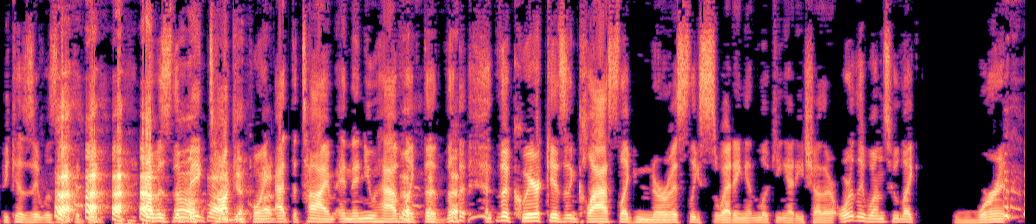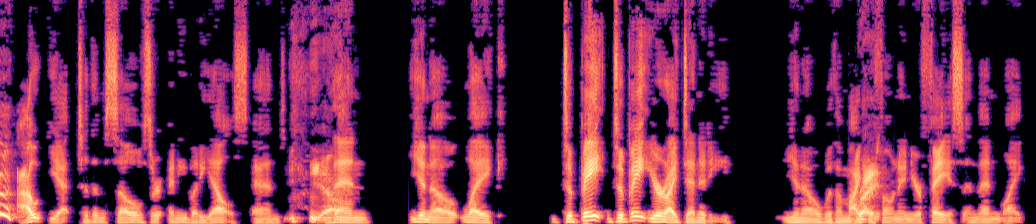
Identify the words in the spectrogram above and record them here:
Because it was like the big it was the Oh big talking God. point at the time and then you have like the, the the queer kids in class like nervously sweating and looking at each other or the ones who like weren't out yet to themselves or anybody else and yeah. then you know like debate debate your identity you know with a microphone in your face and then like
